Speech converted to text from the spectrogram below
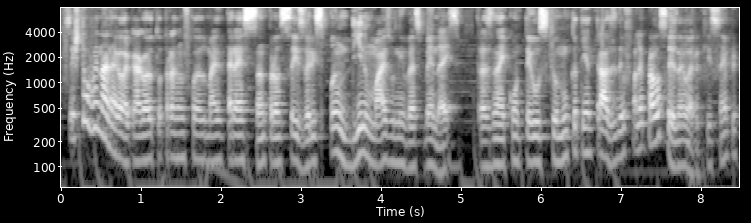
vocês estão vendo aí, né, galera? Que agora eu tô trazendo uns conteúdos mais interessantes para vocês verem, expandindo mais o universo Ben 10. Trazendo aí conteúdos que eu nunca tinha trazido, eu falei para vocês, né, galera? Que sempre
